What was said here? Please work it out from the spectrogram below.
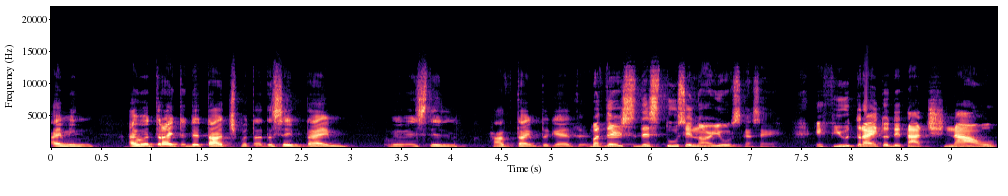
I mean, I would try to detach, but at the same time, we will still have time together. But there's this two scenarios kasi. If you try to detach now,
